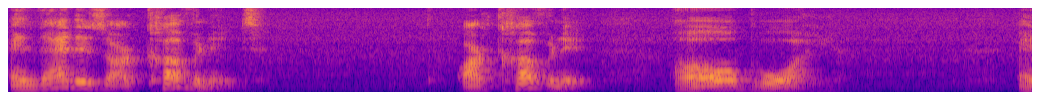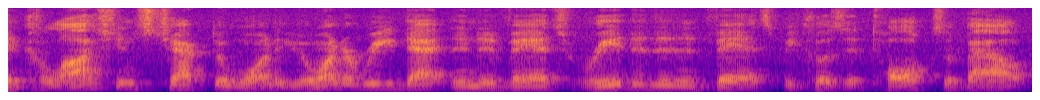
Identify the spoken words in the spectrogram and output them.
And that is our covenant. Our covenant. Oh boy. And Colossians chapter 1, if you want to read that in advance, read it in advance because it talks about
